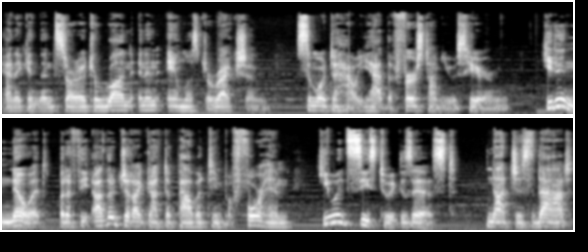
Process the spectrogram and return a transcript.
Anakin then started to run in an aimless direction, similar to how he had the first time he was here. He didn't know it, but if the other Jedi got to Palpatine before him, he would cease to exist. Not just that,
